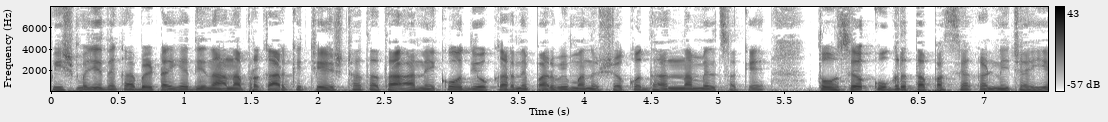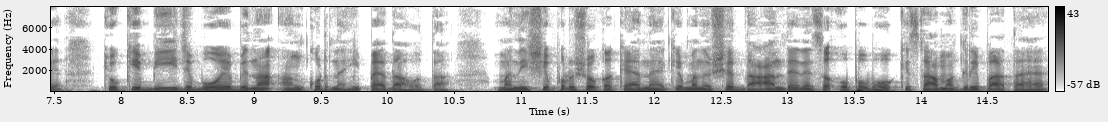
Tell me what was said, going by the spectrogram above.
भीष्म जी ने कहा, बेटा, यदि नाना प्रकार की चेष्टा तथा अनेकों उद्योग करने पर भी मनुष्य को धन न मिल सके तो उसे उग्र तपस्या करनी चाहिए, क्योंकि बीज बोए बिना अंकुर नहीं पैदा होता। मनीषी पुरुषों का कहना है कि मनुष्य दान देने से उपभोग की सामग्री पाता है,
